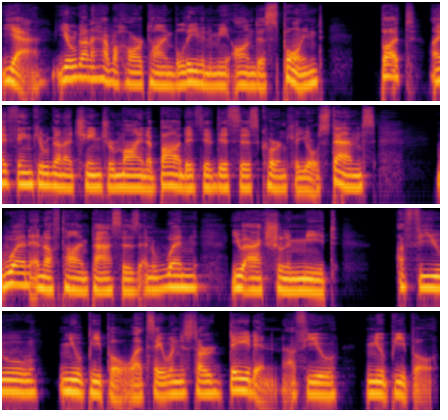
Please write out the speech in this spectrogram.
yeah, you're gonna have a hard time believing me on this point. But I think you're gonna change your mind about it if this is currently your stance when enough time passes and when you actually meet a few new people, let's say when you start dating a few new people.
